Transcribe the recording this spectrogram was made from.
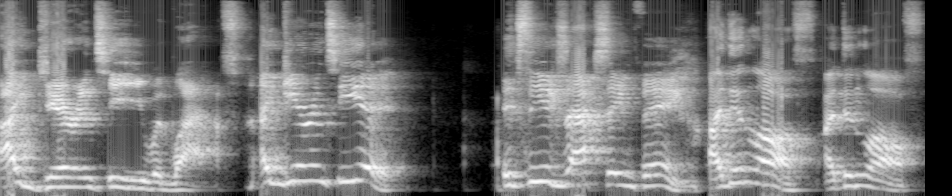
I guarantee you would laugh. I guarantee it. It's the exact same thing. I didn't laugh. I didn't laugh.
